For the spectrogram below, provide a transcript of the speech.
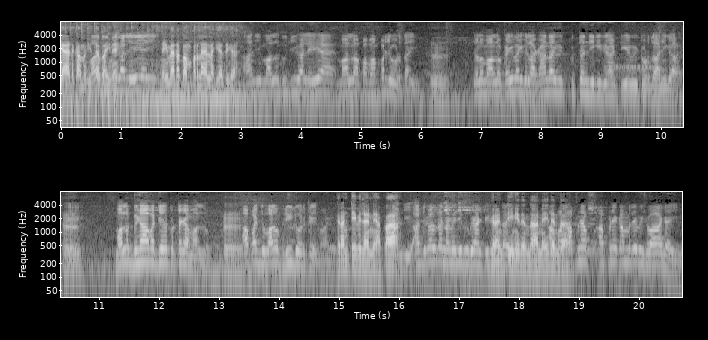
ਘੈਂਟ ਕੰਮ ਕੀਤਾ ਬਾਈ ਨੇ। ਦੂਜੀ ਗੱਲ ਇਹ ਹੈ ਜੀ। ਨਹੀਂ ਮੈਂ ਤਾਂ ਬੰਪਰ ਲੈਣ ਲੱਗਿਆ ਸੀਗਾ। ਹਾਂਜੀ ਮੰਨ ਲਓ ਦੂਜੀ ਗੱਲ ਇਹ ਹੈ ਮੰਨ ਲਓ ਆਪਾਂ ਬੰਪਰ ਜੋੜਤਾ ਜੀ। ਹੂੰ। ਚਲੋ ਮੰਨ ਲਓ ਕਈ ਵਾਰੀ ਗੱਲਾਂ ਕਹਿੰਦਾ ਵੀ ਟੁੱਟਣ ਦੀ ਕੀ ਗਾਰੰਟੀ ਹੈ ਵੀ ਟੁੱਟਦਾ ਨਹੀਂਗਾ ਇਹ। ਮੰਨ ਲਓ ਬਿਨਾ ਵੱਜੇ ਤੋਂ ਟੁੱਟ ਗਿਆ ਮੰਨ ਲਓ। ਹੂੰ। ਆਪਾਂ ਇਸ ਤੋਂ ਬਾਅਦ ਫ੍ਰੀ ਜੋੜ ਕੇ ਦੇਵਾਂਗੇ। ਗਾਰੰਟੀ ਵੀ ਲੈਨੇ ਆਪਾਂ। ਹਾਂਜੀ ਅੱਜ ਕੱਲ ਤਾਂ ਨਵੇਂ ਦੀ ਕੋਈ ਗਾਰੰਟੀ ਗਾਰੰਟੀ ਨਹੀਂ ਦਿੰਦਾ ਨਹੀਂ ਦਿੰਦਾ। ਆਪਣੇ ਆਪਣੇ ਕੰਮ ਤੇ ਵਿਸ਼ਵਾਸ ਹੈ ਜੀ।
